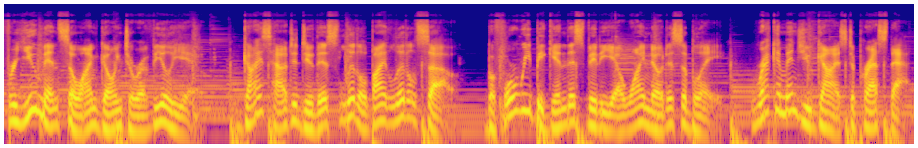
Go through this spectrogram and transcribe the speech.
for you men so I'm going to reveal you guys how to do this little by little so before we begin this video I noticeably recommend you guys to press that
